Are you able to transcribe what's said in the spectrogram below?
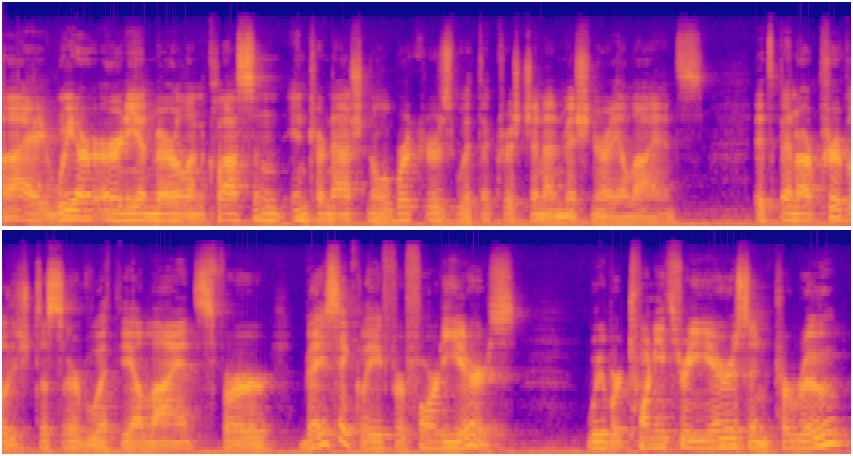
Hi, we are Ernie and Marilyn Clausen, international workers with the Christian and Missionary Alliance. It's been our privilege to serve with the Alliance for basically for 40 years. We were 23 years in Peru,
